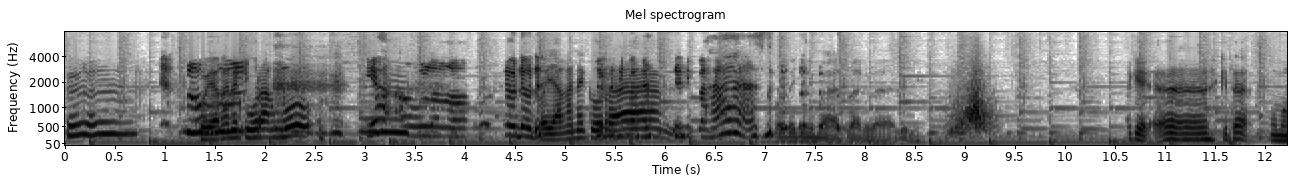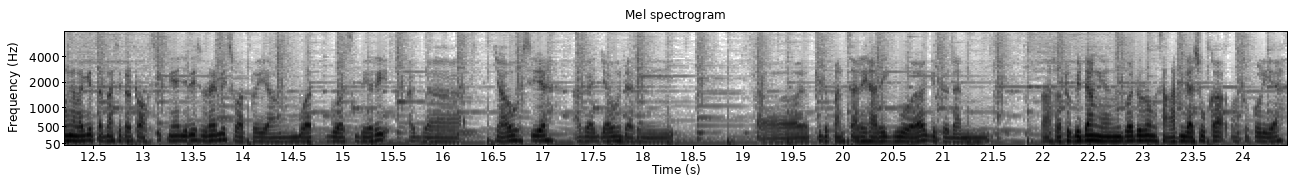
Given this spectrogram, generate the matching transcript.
belum Goyangannya lulus. kurang bu, ya Allah ya udah udah Jangan dibahas, kurang. jangan dibahas. Oh, udah jadi bahas lah, dibahas. Oke, eh, kita ngomongin lagi tentang sifat toxic nih ya. Jadi sebenarnya ini suatu yang buat gue sendiri agak jauh sih ya, agak jauh dari eh, kehidupan sehari-hari gue gitu dan salah satu bidang yang gue dulu sangat nggak suka waktu kuliah.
